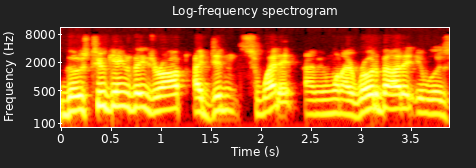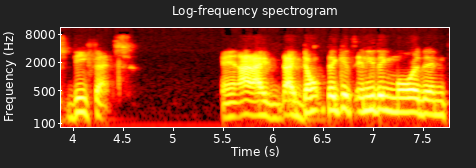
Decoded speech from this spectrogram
Those two games they dropped, I didn't sweat it. I mean, when I wrote about it, it was defense, and I I don't think it's anything more than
